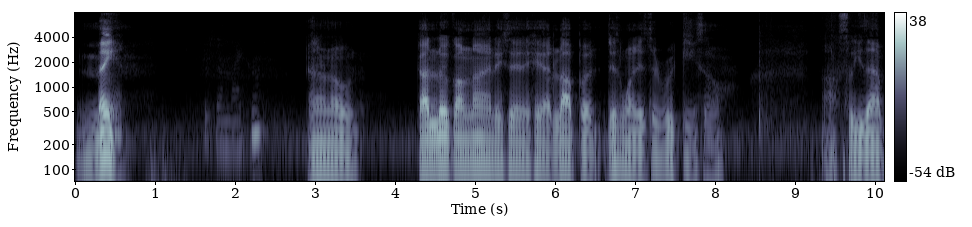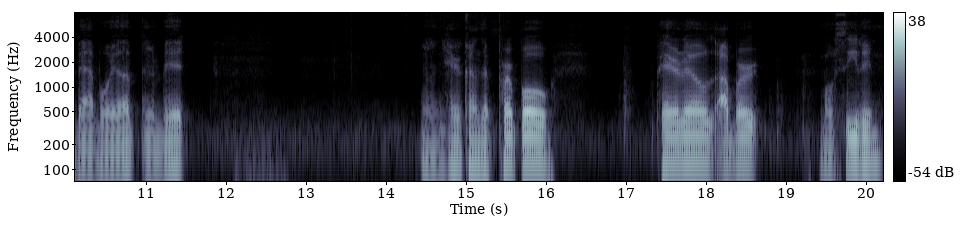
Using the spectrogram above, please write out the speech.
Man. I don't know. Got to look online. They said it hit a lot, but this one is a rookie, so I'll sleeve that bad boy up in a bit. And here comes the purple parallels. Albert Moseeded.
